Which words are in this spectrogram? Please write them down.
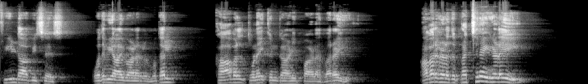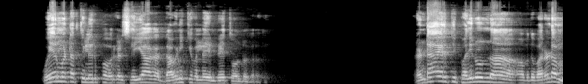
ஃபீல்ட் ஆபீசர்ஸ் உதவி ஆய்வாளர்கள் முதல் காவல் துணை கண்காணிப்பாளர் வரை அவர்களது பிரச்சனைகளை உயர்மட்டத்தில் இருப்பவர்கள் சரியாக கவனிக்கவில்லை என்றே தோன்றுகிறது. ரெண்டாயிரத்தி பதினொன்னாவது வருடம்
